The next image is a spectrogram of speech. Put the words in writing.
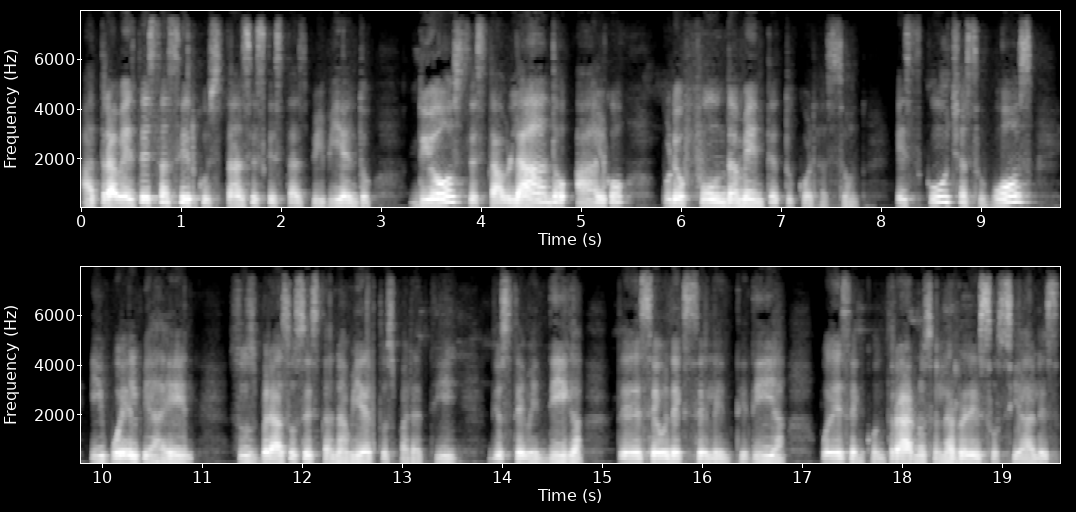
a través de estas circunstancias que estás viviendo. Dios te está hablando algo profundamente a tu corazón. Escucha su voz y vuelve a Él. Sus brazos están abiertos para ti. Dios te bendiga. Te deseo un excelente día. Puedes encontrarnos en las redes sociales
